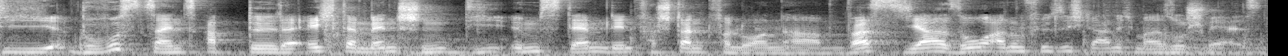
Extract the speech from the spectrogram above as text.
die Bewusstseinsabbilder echter Menschen, die im Stem den Verstand verloren haben. Was ja so an und für sich gar nicht mal so schwer ist.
